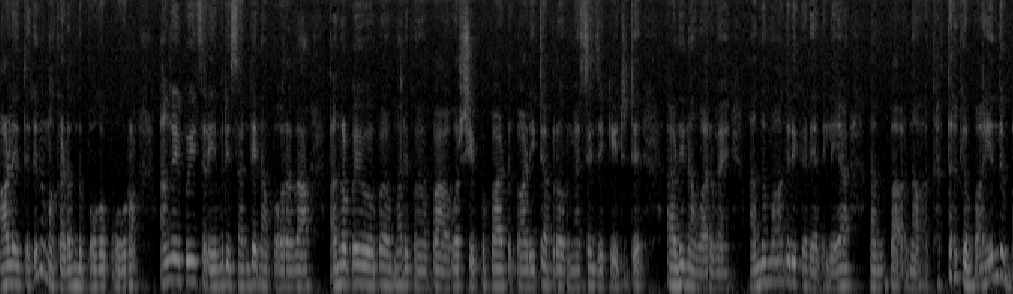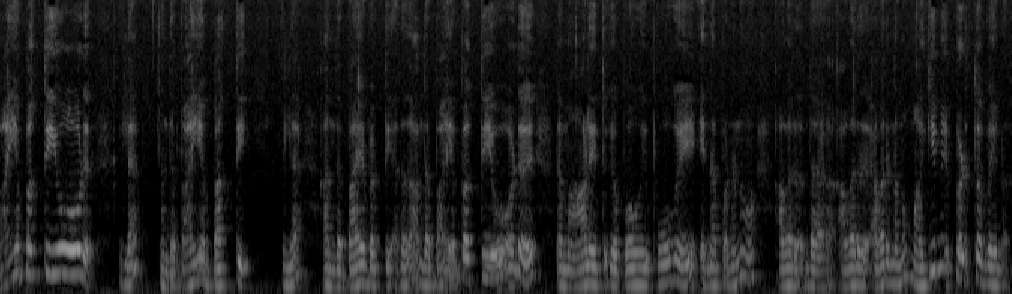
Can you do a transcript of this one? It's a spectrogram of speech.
ஆலயத்துக்கு நம்ம கடந்து போக போகிறோம் அங்கே போய் சரி எவ்ரி சண்டே நான் போகிறதா அங்கே போய் இப்போ மாதிரி பா ஒர்ஷிப்பு பாட்டு பாடிட்டு அப்புறம் ஒரு மெசேஜை கேட்டுட்டு அப்படி நான் வருவேன். அந்த மாதிரி கிடையாது இல்லையா? நம்ம ப- நான் கத்தருக்கு பயந்து பயபக்தியோடு இல்லை அந்த பயபக்தி இல்லை அந்த பயபக்தி அதாவது அந்த பயபக்தியோடு நம்ம ஆலயத்துக்கு போக போய் என்ன பண்ணணும்? அவர் அந்த அவர் அவரை நம்ம மகிமைப்படுத்த வேண்டும்.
